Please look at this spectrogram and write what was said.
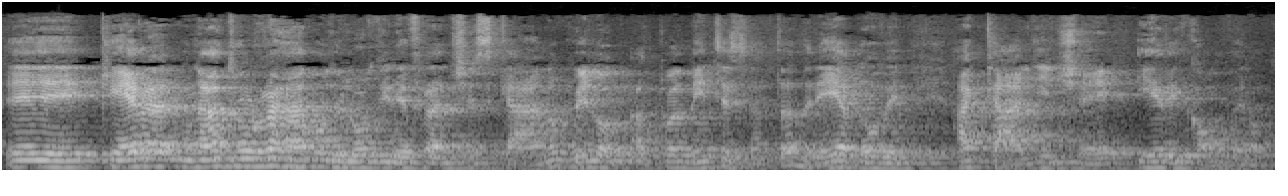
eh, che era un altro ramo dell'ordine francescano, quello attualmente Sant'Andrea, dove a Cagli c'è il ricovero.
